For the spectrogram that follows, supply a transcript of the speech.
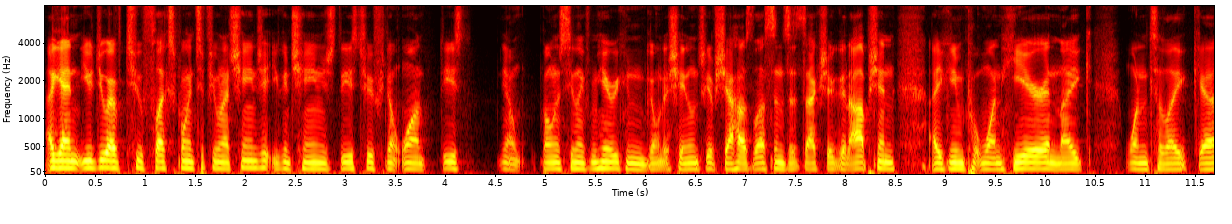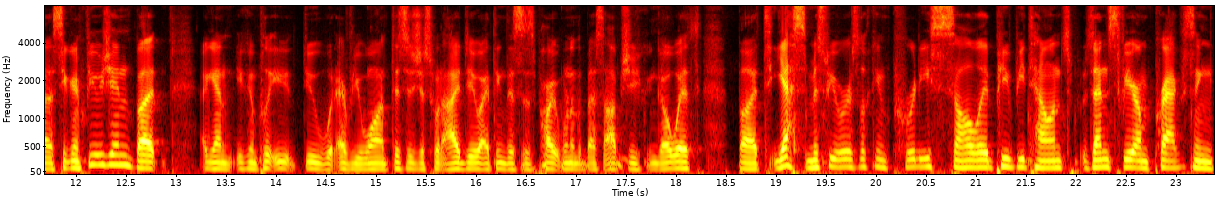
Again, you do have two flex points if you want to change it. You can change these two if you don't want these you know bonus ceiling from here. You can go into Shaylin. We have Shaohao's Lessons. It's actually a good option. Uh, you can even put one here and like one to like uh, Secret Infusion. But again, you completely do whatever you want. This is just what I do. I think this is probably one of the best options you can go with. But yes, Mistweaver is looking pretty solid. PvP talents, Zen Sphere. I'm practicing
